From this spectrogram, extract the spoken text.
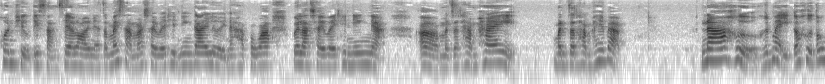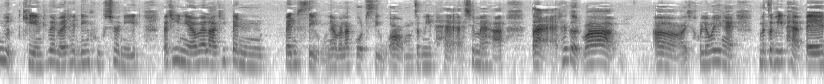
คนผิวติดสารเซลลอยเนี่ยจะไม่สามารถใช้ไวท์เทนนิ่งได้เลยนะคะ เพราะว่าเวลาใช้ไวท์เทนนิ่งเนี่ยเอ่อมันจะทำให้มันจะทำให้แบบหน้าเห่อขึ้นมาอีกก็คือต้องหยุดครีมที่เป็นไวท์เทนนิ่งทุกชนิด แล้วทีเนี้ยเวลาที่เป็นเป็นสิวเนี่ยเวลากดสิวออกมันจะมีแผลใช่ไหมคะ แต่ถ้าเกิดว่า เออเขาเรียกว่ายังไง มันจะมีแผลเป็น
